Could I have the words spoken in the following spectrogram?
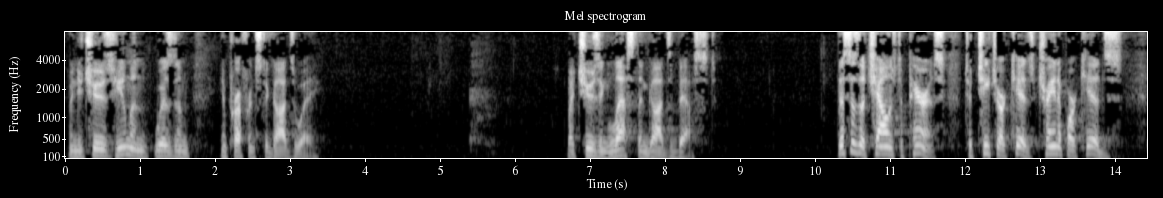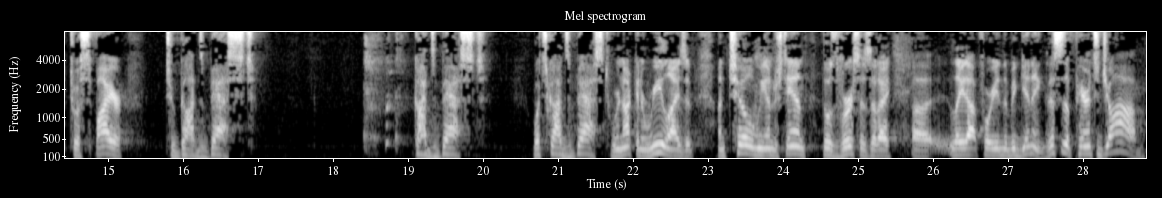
When you choose human wisdom in preference to God's way. By choosing less than God's best. This is a challenge to parents to teach our kids, train up our kids to aspire to God's best. God's best. What's God's best? We're not going to realize it until we understand those verses that I uh, laid out for you in the beginning. This is a parent's job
